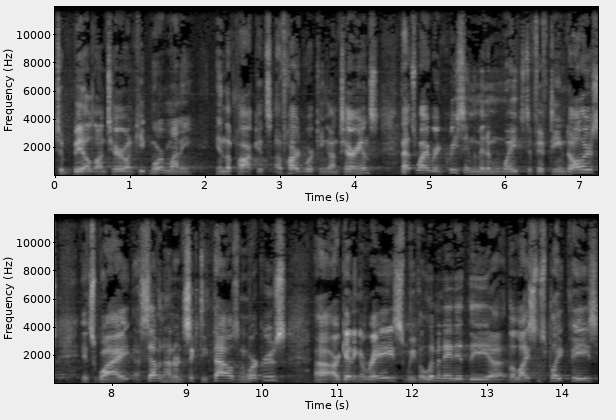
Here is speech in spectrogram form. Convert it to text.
to build Ontario and keep more money in the pockets of hardworking Ontarians. That's why we're increasing the minimum wage to $15. It's why 760,000 workers uh, are getting a raise. We've eliminated the, uh, the license plate fees,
